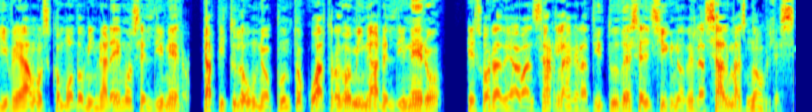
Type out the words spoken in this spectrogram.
y veamos cómo dominaremos el dinero. Capítulo 1.4 Dominar el dinero, es hora de avanzar. La gratitud es el signo de las almas nobles.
